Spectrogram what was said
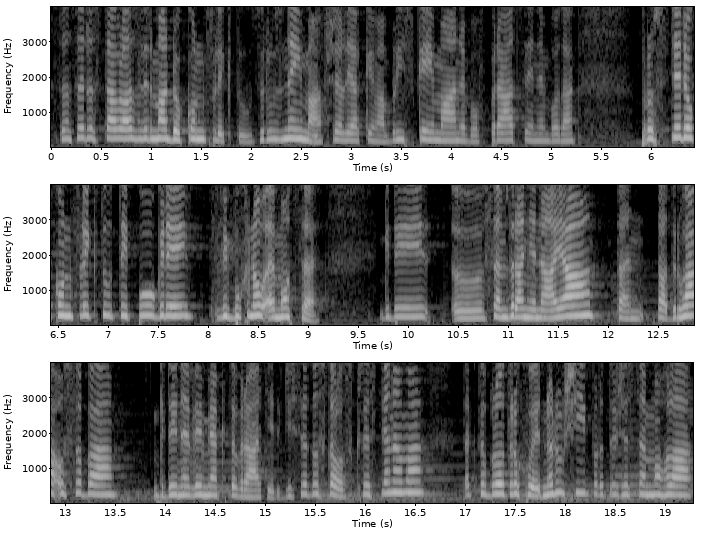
jsem se dostávala s lidma do konfliktu, s různýma, všelijakýma, blízkýma, nebo v práci, nebo tak. Prostě do konfliktu typu, kdy vybuchnou emoce. Kdy uh, jsem zraněná já, ten, ta druhá osoba, kdy nevím, jak to vrátit. Když se to stalo s křesťanama, tak to bylo trochu jednodušší, protože jsem mohla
